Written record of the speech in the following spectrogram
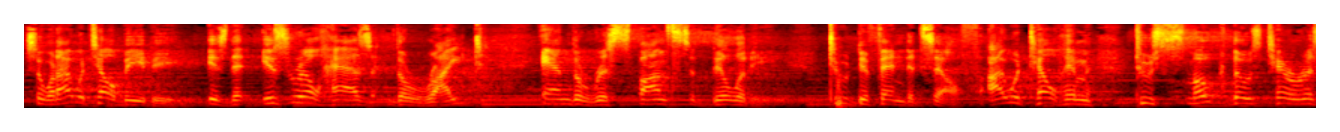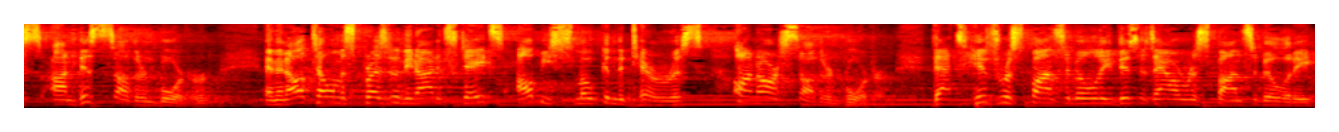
So, what I would tell Bibi is that Israel has the right and the responsibility to defend itself. I would tell him to smoke those terrorists on his southern border and then I'll tell him as president of the United States, I'll be smoking the terrorists on our southern border. That's his responsibility. This is our responsibility.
